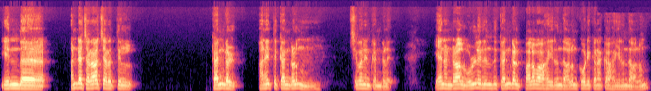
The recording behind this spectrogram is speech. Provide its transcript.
இந்த அண்ட சராச்சரத்தில் கண்கள் அனைத்து கண்களும் சிவனின் கண்களே. ஏனென்றால் உள்ளிருந்து கண்கள் பலவாக இருந்தாலும் கோடிக்கணக்காக இருந்தாலும்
